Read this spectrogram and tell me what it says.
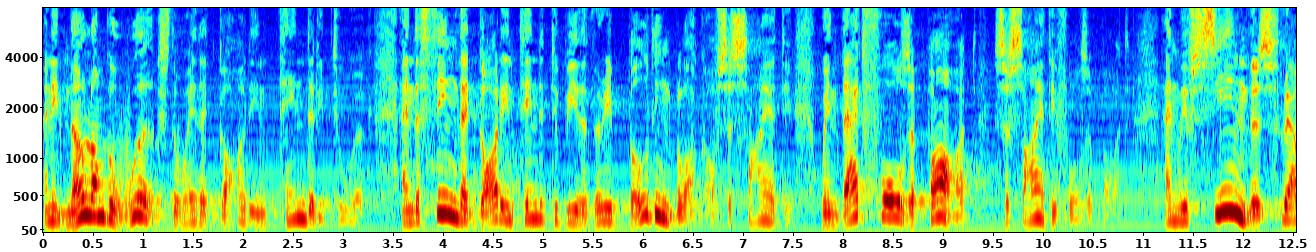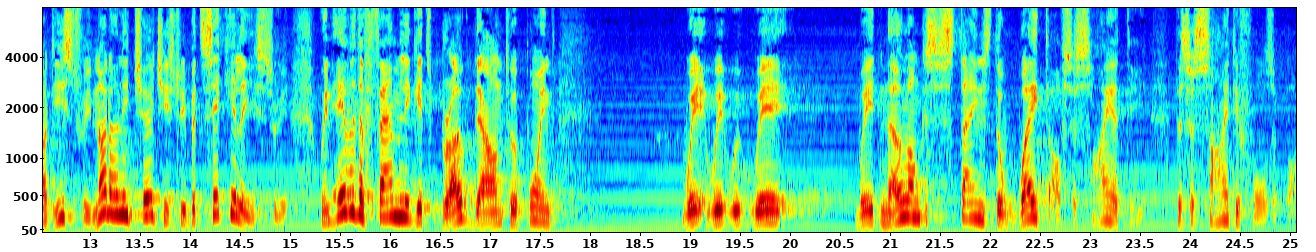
And it no longer works the way that God intended it to work. And the thing that God intended to be the very building block of society, when that falls apart, society falls apart. And we've seen this throughout history, not only church history, but secular history. Whenever the family gets broke down to a point where, where, where, where it no longer sustains the weight of society, the society falls apart.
